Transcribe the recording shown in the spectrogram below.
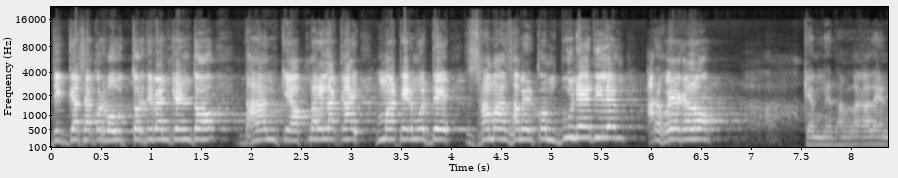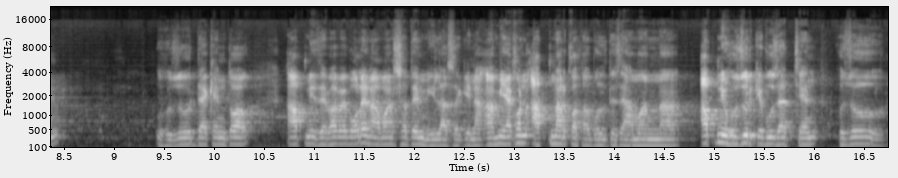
জিজ্ঞাসা করব, উত্তর দিবেন কিন্তু ধানকে আপনার এলাকায় মাঠের মধ্যে ঝামাঝামের কম বুনে দিলেন আর হয়ে গেল। কেমনে ধান লাগালেন? হুজুর, দেখেন তো, আপনি যেভাবে বলেন আমার সাথে মিল আছে কিনা। আমি এখন আপনার কথা বলতেছি, আমার না। আপনি হুজুরকে বুঝাচ্ছেন। হুজুর,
